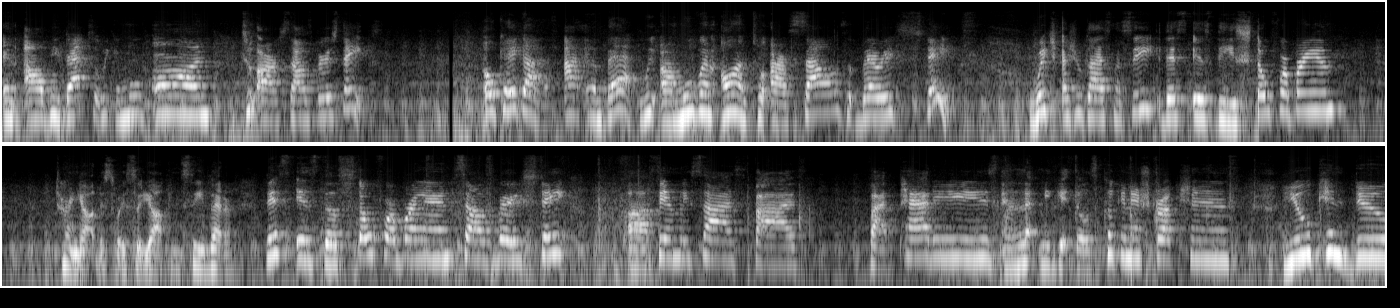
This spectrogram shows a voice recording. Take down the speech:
And I'll be back so we can move on to our Salisbury steaks. Okay guys, I am back. We are moving on to our Salisbury steaks. Which as you guys can see, this is the Stouffer brand turn y'all this way so y'all can see better. This is the Stouffer brand Salisbury steak, uh, family size, five, five patties, and let me get those cooking instructions. You can do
